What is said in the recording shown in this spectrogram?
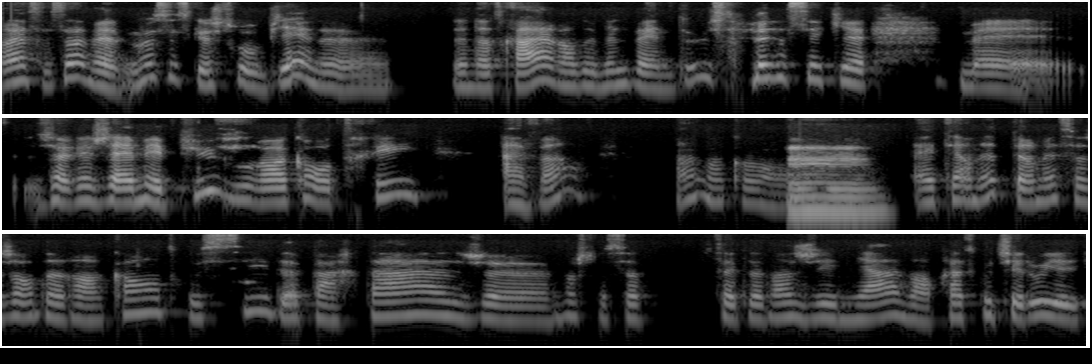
Ouais, c'est ça. Mais moi, c'est ce que je trouve bien de, de notre ère en 2022, c'est que mais j'aurais jamais pu vous rencontrer avant. hein. Donc, on- Hmm, Internet permet ce genre de rencontre aussi, de partage. Euh, moi, je trouve ça simplement génial. Dans Praticocello, il y a, il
